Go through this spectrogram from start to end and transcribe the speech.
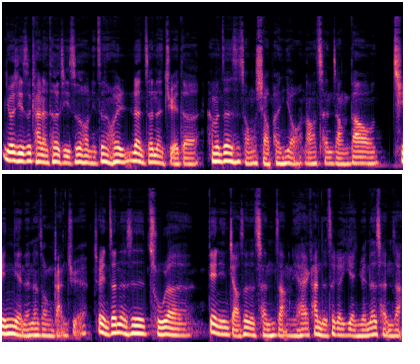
尤其是看了特辑之后，你真的会认真的觉得，他们真的是从小朋友然后成长到。青年的那种感觉，就你真的是除了电影角色的成长，你还看着这个演员的成长，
